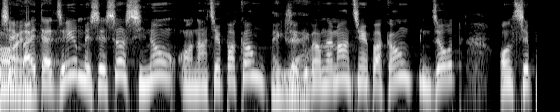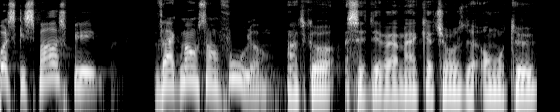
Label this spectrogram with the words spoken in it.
C'est Ouais. bête à dire, mais c'est ça. Sinon, on n'en tient pas compte. Exact. Le gouvernement n'en tient pas compte. Nous autres, on ne sait pas ce qui se passe. Puis vaguement, on s'en fout, là. En tout cas, c'était vraiment quelque chose de honteux,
